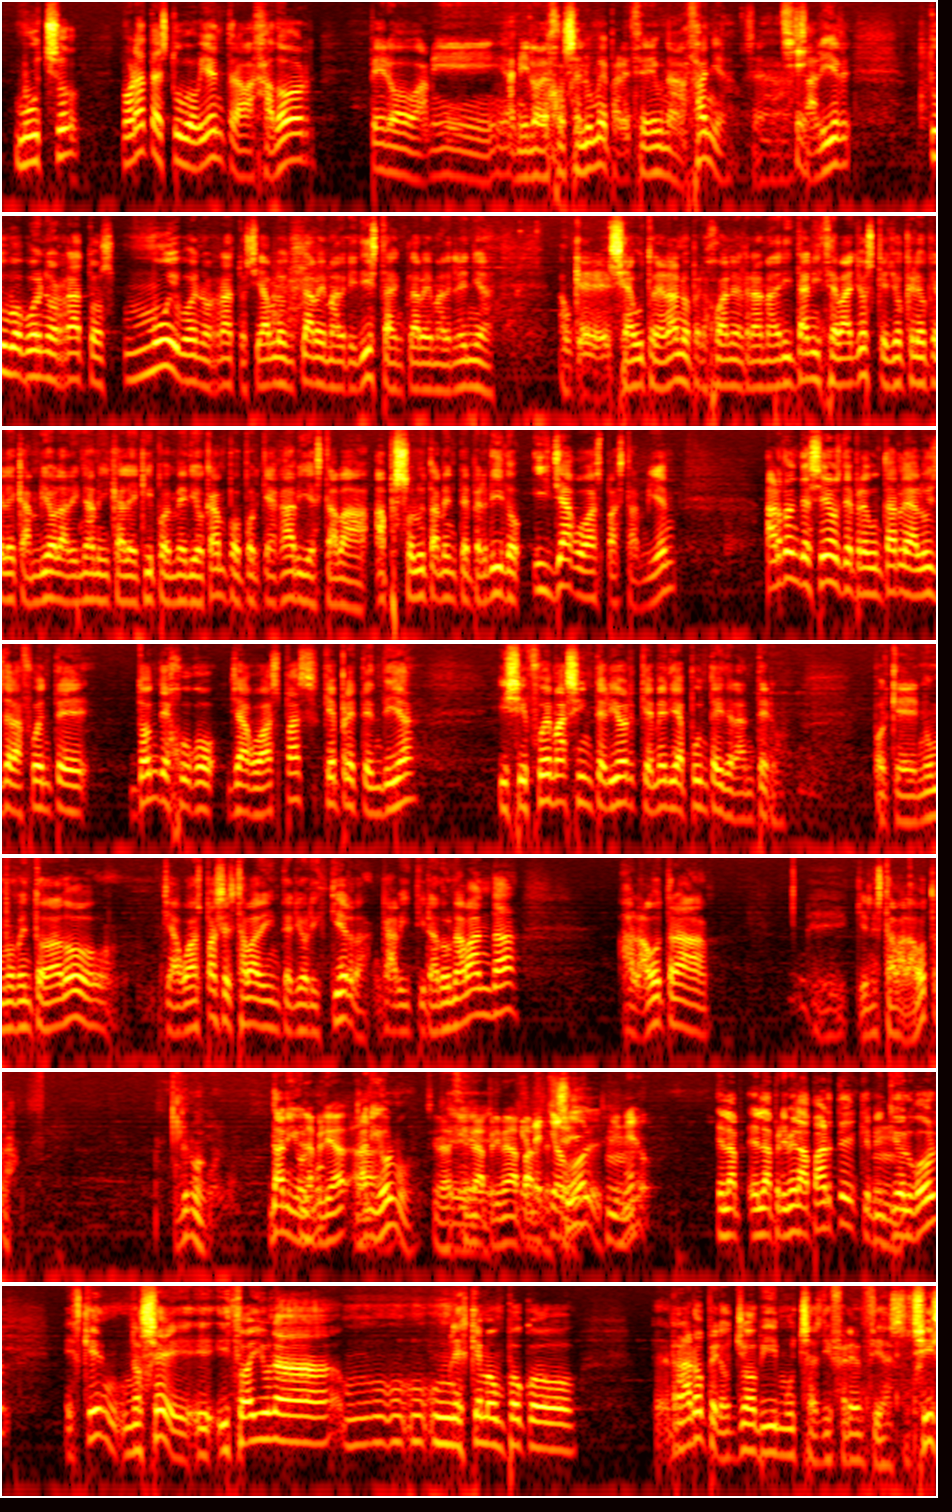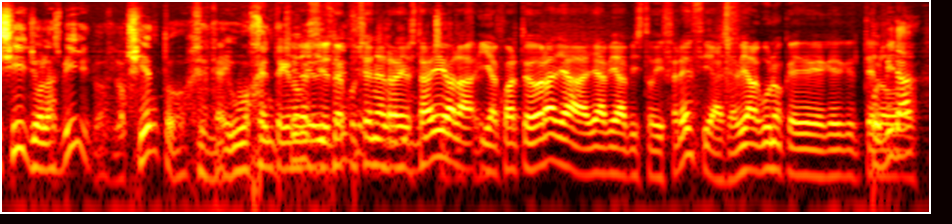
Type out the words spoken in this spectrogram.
mucho. Morata estuvo bien, trabajador, pero a mí, a mí lo de José Lu me parece una hazaña. O sea, Sí. salir tuvo buenos ratos, muy buenos ratos, y hablo en clave madridista, en clave madrileña, aunque sea utrerano, pero juega en el Real Madrid, Dani Ceballos, que yo creo que le cambió la dinámica al equipo en medio campo, porque Gaby estaba absolutamente perdido, y Yago Aspas también. Ardo en deseos de preguntarle a Luis de la Fuente dónde jugó Yago Aspas, qué pretendía, y si fue más interior que media punta y delantero. Porque en un momento dado, Yago Aspas estaba de interior izquierda, Gaby tirado una banda, a la otra eh, ¿Quién estaba a la otra? Yo no me acuerdo. Dani En Olmo. la primera- Dani ah, Olmo. sí, iba a decir, Eh, la primera Que parte. metió sí. gol Mm. primero. en, la, en la primera parte, que metió Mm. el gol, es que, no sé, eh, hizo ahí una, un, un esquema un poco raro, pero yo vi muchas diferencias. Sí, sí, yo las vi, lo, lo siento. Es que hubo gente que Sí, no vio si yo te escuché en el Radio Estadio y al cuarto de hora ya, ya había visto diferencias. Había alguno que, que te, Pues lo, mira.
